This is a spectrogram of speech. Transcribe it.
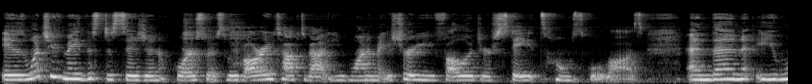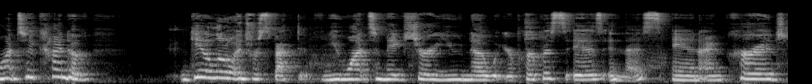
is once you've made this decision, of course, as we've already talked about, you want to make sure you followed your state's homeschool laws, and then you want to kind of get a little introspective. You want to make sure you know what your purpose is in this, and I encourage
